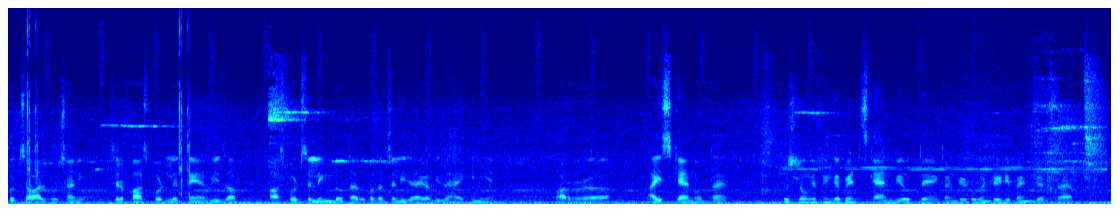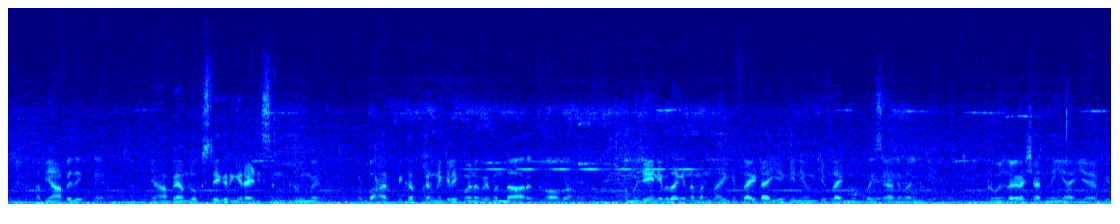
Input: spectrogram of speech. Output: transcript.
कुछ सवाल पूछा नहीं, सिर्फ़ पासपोर्ट लेते हैं वीज़ा पासपोर्ट से लिंक्ड होता है तो पता चली जाएगा वीज़ा है कि नहीं है। और आई स्कैन होता है। कुछ लोगों के फिंगरप्रिंट स्कैन भी होते हैं कंट्री टू कंट्री डिपेंड करता है। अब यहाँ पे देखते हैं। यहाँ पे हम लोग स्टे करेंगे रेडिसन ब्लू में और बाहर पिकअप करने के लिए कोई ना कोई बंदा आ रखा होगा। तो मुझे ये नहीं पता कि नमन भाई की फ़्लाइट आई है कि नहीं, उनकी फ़्लाइट मुंबई से आने वाली है। बट मुझे लग रहा है शायद नहीं आई है अभी।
